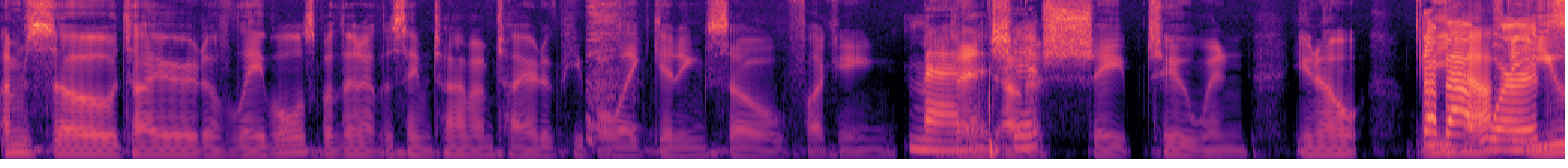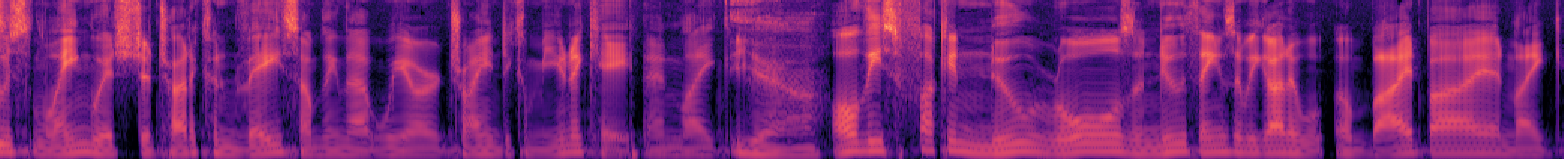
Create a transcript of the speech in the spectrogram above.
I'm so tired of labels, but then at the same time, I'm tired of people like getting so fucking mad at bent out shit. of shape too. When you know we About have words. to use language to try to convey something that we are trying to communicate, and like yeah. all these fucking new rules and new things that we got to abide by, and like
